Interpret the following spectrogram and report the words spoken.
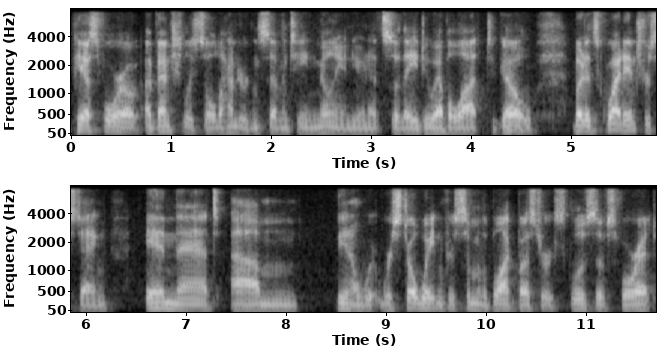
PS4 eventually sold 117 million units, so they do have a lot to go. But it's quite interesting in that, um, you know, we're, we're, still waiting for some of the blockbuster exclusives for it.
